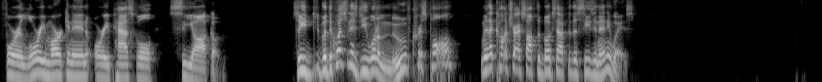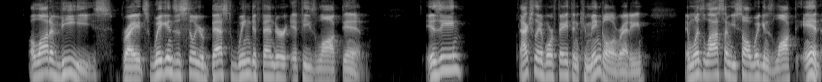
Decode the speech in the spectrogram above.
for a Lauri Markkanen or a Pascal Siakam. So, you, but the question is, do you want to move Chris Paul? I mean, that contract's off the books after the season, anyways. a lot of V's, writes Wiggins is still your best wing defender if he's locked in. Is he? Actually, have more faith in Kuminga already. And when's the last time you saw Wiggins locked in?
